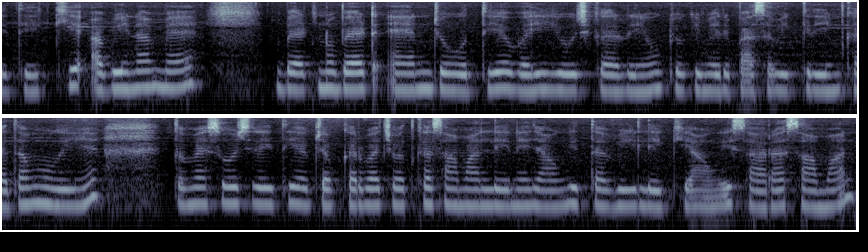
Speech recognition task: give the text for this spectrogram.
ये देखिए, अभी ना मैं बैटनो बैट एन जो होती है वही यूज़ कर रही हूँ क्योंकि मेरे पास अभी क्रीम ख़त्म हो गई है। तो मैं सोच रही थी अब जब करवा चौथ का सामान लेने जाऊँगी तभी लेके आऊँगी सारा सामान।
